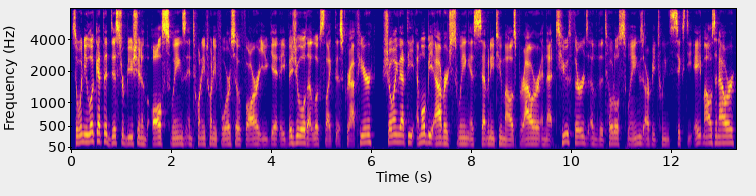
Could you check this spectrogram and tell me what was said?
So when you look at the distribution of all swings in 2024 so far, you get a visual that looks like this graph here showing that the MLB average swing is 72 miles per hour and that two thirds of the total swings are between 68 miles an hour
